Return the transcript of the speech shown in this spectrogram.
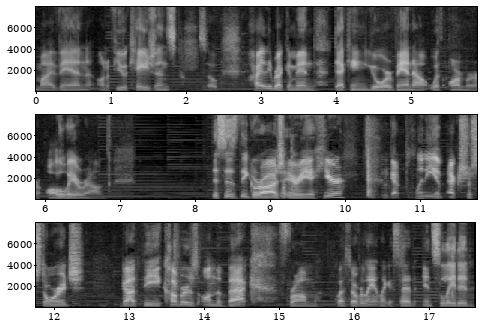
my van on a few occasions. So highly recommend decking your van out with armor all the way around. This is the garage area here. We've got plenty of extra storage. Got the covers on the back from Quest Overland, like I said, insulated.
